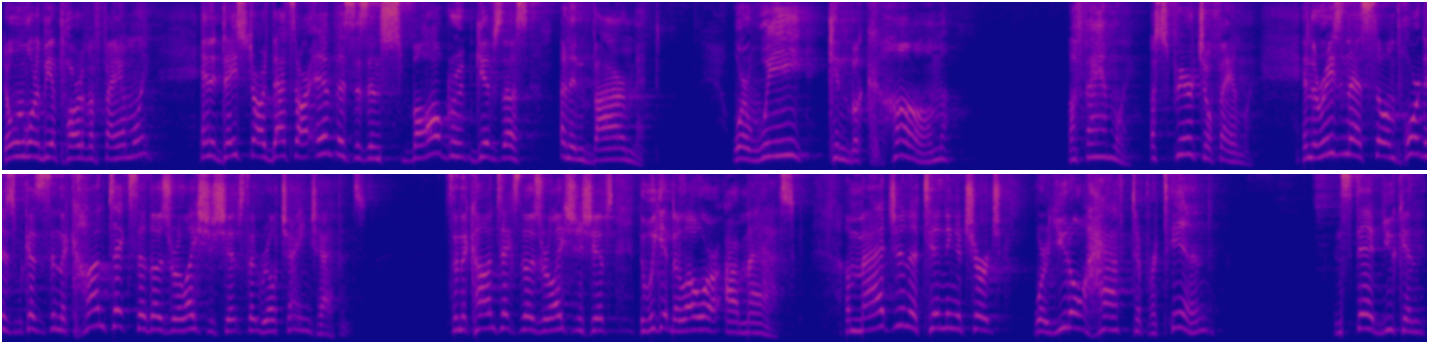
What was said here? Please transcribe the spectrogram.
Don't we want to be a part of a family? And at Daystar, that's our emphasis. And small group gives us an environment where we can become a family, a spiritual family. And the reason that's so important is because it's in the context of those relationships that real change happens. It's in the context of those relationships that we get to lower our mask. Imagine attending a church where you don't have to pretend, instead, you can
